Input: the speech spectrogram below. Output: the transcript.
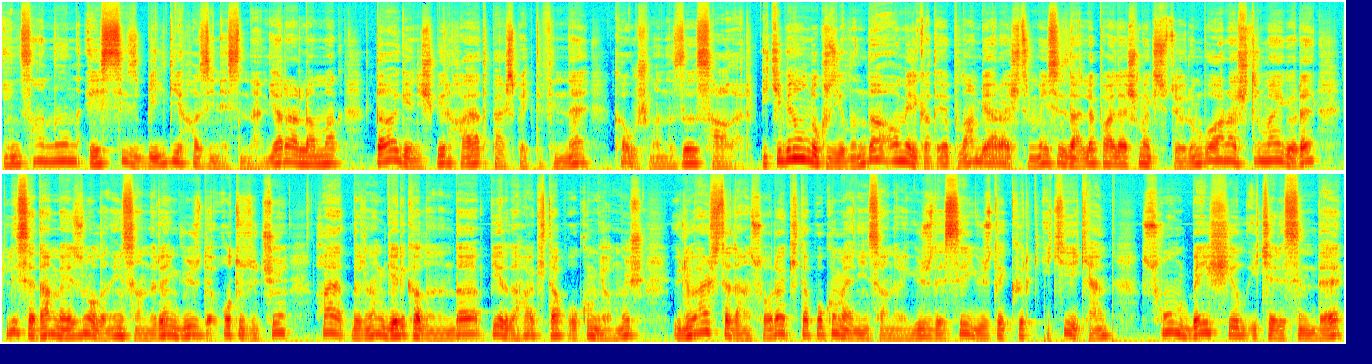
insanlığın eşsiz bilgi hazinesinden yararlanmak daha geniş bir hayat perspektifine kavuşmanızı sağlar. 2019 yılında Amerika'da yapılan bir araştırmayı sizlerle paylaşmak istiyorum. Bu araştırmaya göre liseden mezun olan insanların %33'ü hayatlarının geri kalanında bir daha kitap okumuyormuş. Üniversiteden sonra kitap okumayan insanların yüzdesi %42 iken son 5 yıl içerisinde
